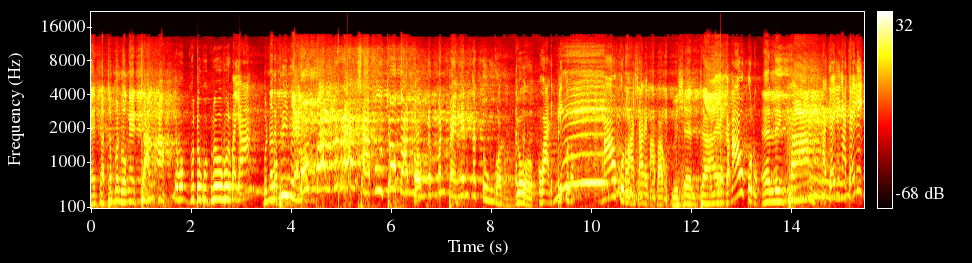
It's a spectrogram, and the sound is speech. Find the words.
Enta temen wong edan ah. Ya wong gudung dhuwur bayang bener pimen Gombal merang sapu jogan wong demen pengen ketunggon. yo kualik beli kuno mau kuno asale bang. Wis Bener endae gak mau kuno. Eling kang. Aja iling aja iling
